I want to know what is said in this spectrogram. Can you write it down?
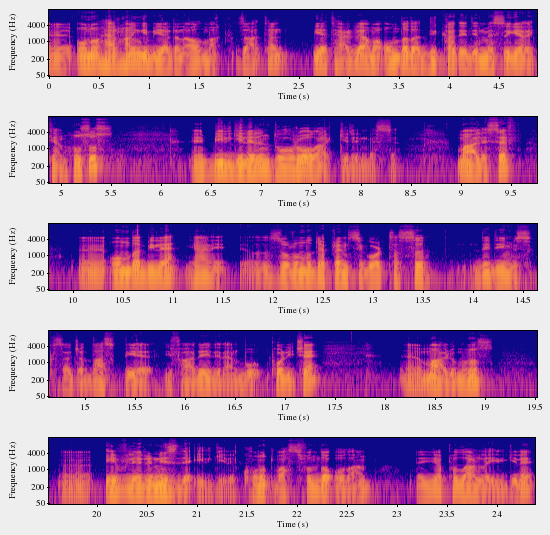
e, onu herhangi bir yerden almak zaten yeterli ama onda da dikkat edilmesi gereken husus e, bilgilerin doğru olarak girilmesi. Maalesef e, onda bile yani zorunlu deprem sigortası dediğimiz kısaca DASK diye ifade edilen bu poliçe e, malumunuz e, evlerinizle ilgili konut vasfında olan e, yapılarla ilgili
